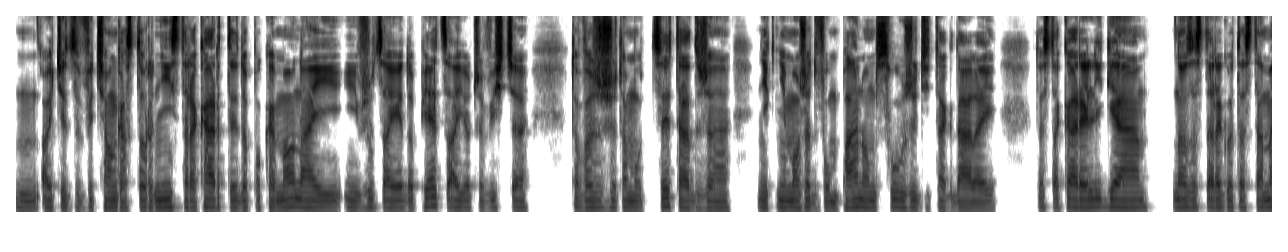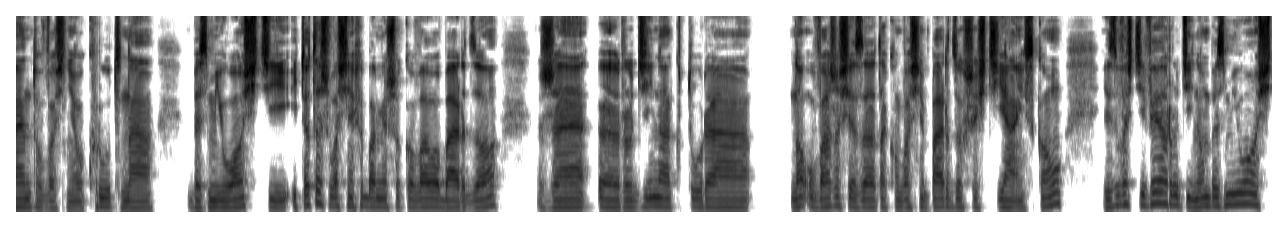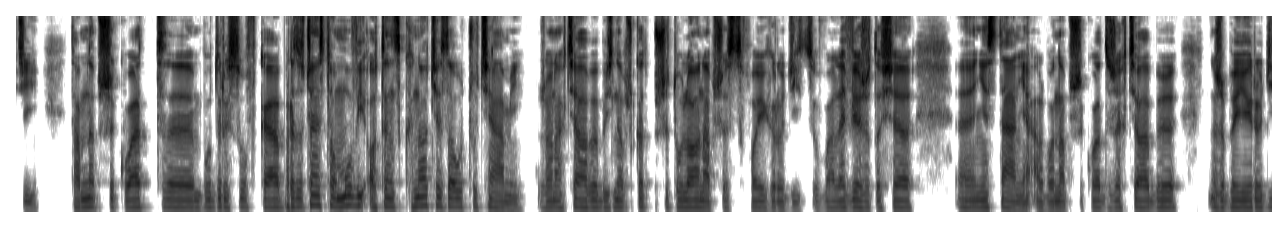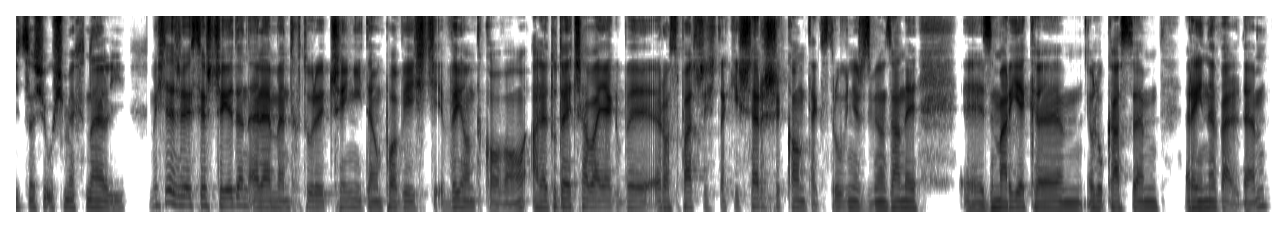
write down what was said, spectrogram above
mm, ojciec wyciąga z tornistra karty do Pokemona i, i wrzuca je do pieca i oczywiście towarzyszy temu cytat, że nikt nie może dwóm panom służyć i tak dalej. To jest taka religia no, ze Starego Testamentu, właśnie okrutna, bez miłości. I to też właśnie chyba mnie szokowało bardzo, że e, rodzina, która no, uważa się za taką właśnie bardzo chrześcijańską, jest właściwie rodziną bez miłości. Tam na przykład e, Budrysówka bardzo często mówi o tęsknocie za uczuciami, że ona chciałaby być na przykład przytulona przez swoich rodziców, ale wie, że to się e, nie stanie, albo na przykład, że chciałaby, żeby jej rodzice się uśmiechnęli. Myślę, że jest jeszcze jeden element, który czyni tę powieść wyjątkową, ale tutaj trzeba jakby rozpatrzyć taki szerszy kontekst, również związany e, z Mariekiem Lukasem Reineweldem.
